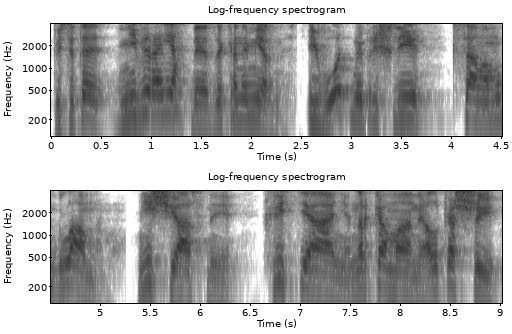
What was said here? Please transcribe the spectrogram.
То есть это невероятная закономерность. И вот мы пришли к самому главному. Несчастные, христиане, наркоманы, алкаши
